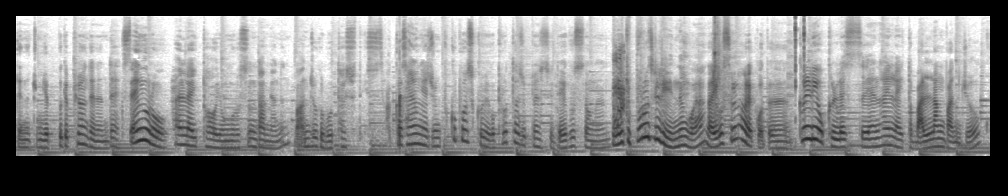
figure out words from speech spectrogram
때는 좀 예쁘게 표현되는데 생으로 highlighter용으로 쓴다면 만족을 못 할 수도 있어. 아까 사용해준 투쿨포스쿨 이거 프로타주 펜슬 내구성은 이렇게 부러질 일 있는 거야? 나 이거 쓰려고 그랬거든. 클리오 글래스 앤 하이라이터 말랑 반죽 코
